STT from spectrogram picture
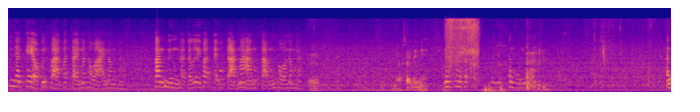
คุณยายแก้วเพิ่นฝากปัจจัยมาถวายนำค่ะพันหนึ่งค่ะ ก็เลยพัดแต่โอกาสมาหาหลวงตาหลวงพ่อนำค่ะ เออ เดี๋ยวใส่ได้นี่นะให้ท่านบุญอัน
